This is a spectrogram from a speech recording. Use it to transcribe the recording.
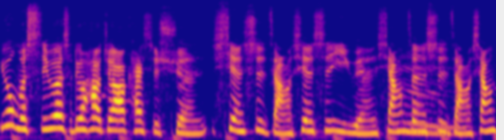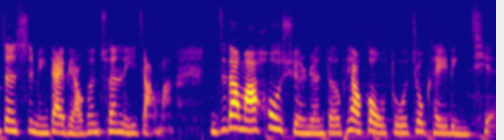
因为我们十一月二十六号就要开始选县市长、县市议员、乡镇市长、乡镇市民代表跟村里长嘛，你知道吗？候选人。人得票够多就可以领钱，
